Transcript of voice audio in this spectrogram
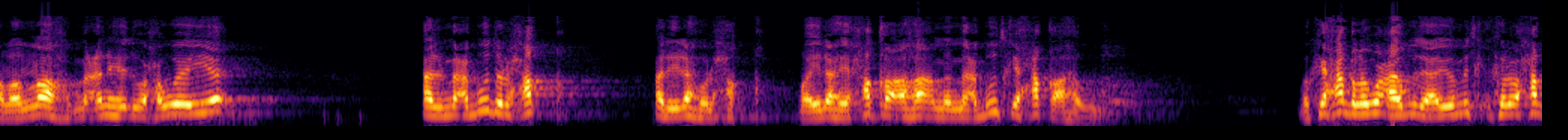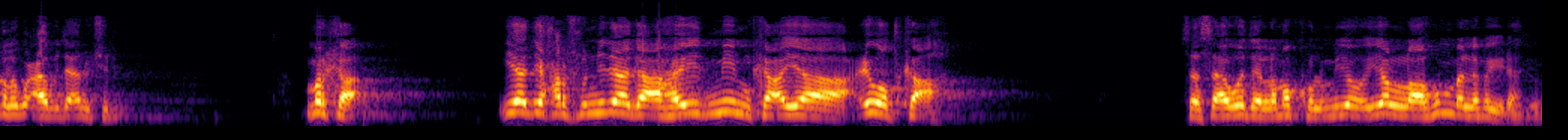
alallah macnaheedu waxa weeye almacbuud alxaq alilahu alxaq waa ilaahay xaqa ahaa ama macbuudkii xaqa ahaa weeye. Markii xaq lagu caabudaayo mid kaleo xaq lagu caabuda aanu jirin. Marka yaadii xarfunidaaga ahayd miimka ayaa ciwad ka ah. Saas aawadeed lama kulmiyo iyollaahumma lama yidhaahdo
